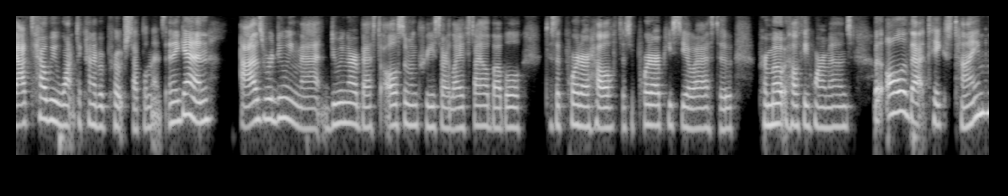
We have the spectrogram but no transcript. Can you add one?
that's how we want to kind of approach supplements. And again, as we're doing that, doing our best to also increase our lifestyle bubble, to support our health, to support our PCOS, to promote healthy hormones. But all of that takes time,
